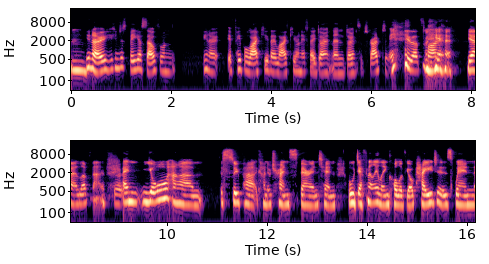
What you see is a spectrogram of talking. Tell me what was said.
mm. you know you can just be yourself. And you know if people like you, they like you, and if they don't, then don't subscribe to me. That's fine. Yeah, yeah, I love that. And your um super kind of transparent and we'll definitely link all of your pages when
